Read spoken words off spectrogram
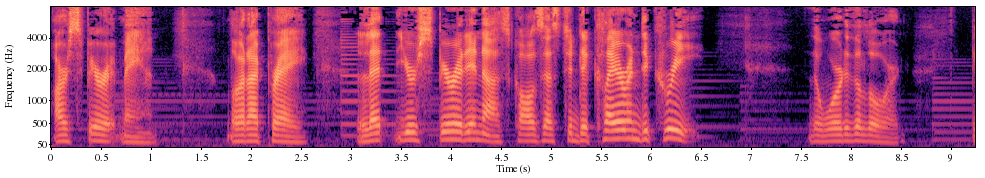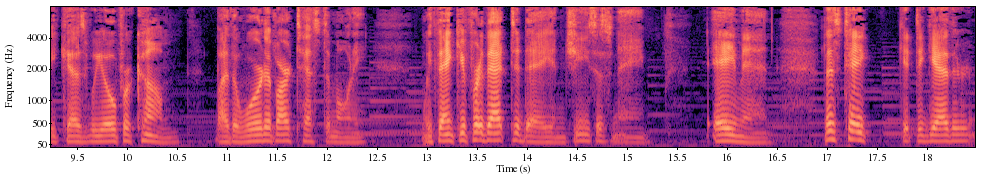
our spirit man Lord, I pray, let your spirit in us cause us to declare and decree the word of the Lord because we overcome by the word of our testimony. We thank you for that today in Jesus' name. Amen. Let's take it together,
